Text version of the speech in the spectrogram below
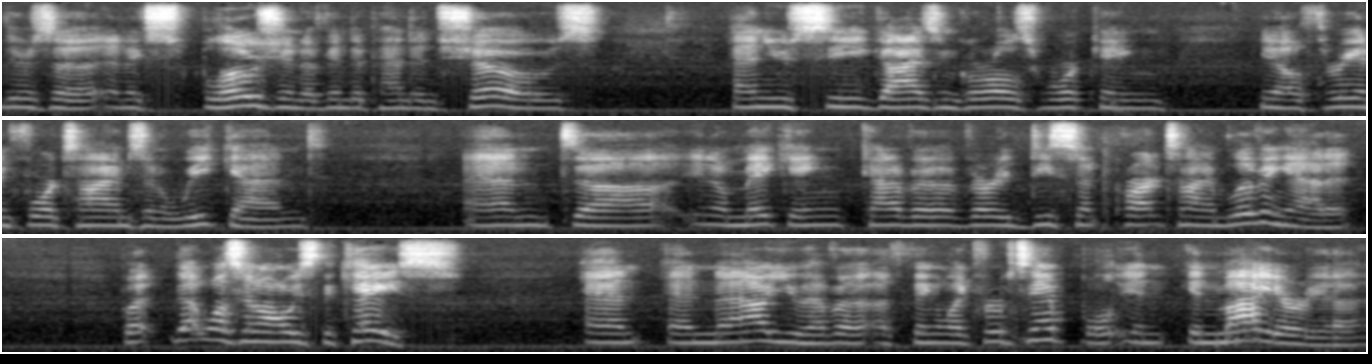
there's a, an explosion of independent shows, and you see guys and girls working, you know, three and four times in a weekend, and uh, you know, making kind of a very decent part-time living at it. But that wasn't always the case, and and now you have a, a thing like, for example, in in my area,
